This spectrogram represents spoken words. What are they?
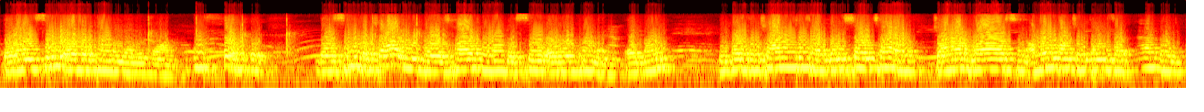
they don't see overcoming anymore. they see the challenge, but it's hard for them to see overcoming. Amen? Because the challenges have been so tough, job loss and a whole bunch of things have happened,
